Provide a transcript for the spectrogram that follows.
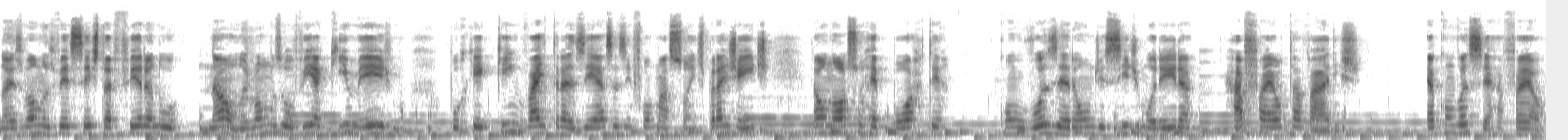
Nós vamos ver sexta-feira no. Não, nós vamos ouvir aqui mesmo porque quem vai trazer essas informações para a gente é o nosso repórter com o vozeirão de Cid Moreira, Rafael Tavares. É com você, Rafael.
